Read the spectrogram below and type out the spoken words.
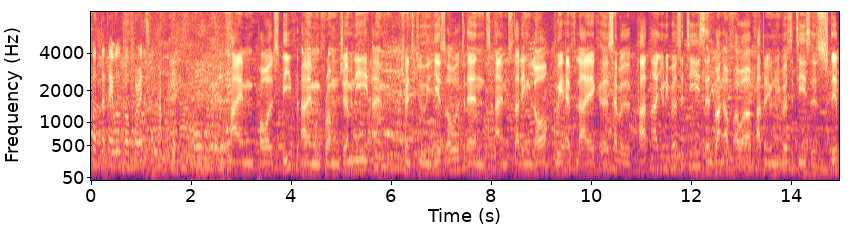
thought that I will go for it. I'm Paul Spieth. I'm from Germany. I'm 22 years old and I'm studying law. We have like uh, several partner universities, and one of our partner universities is STIP,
